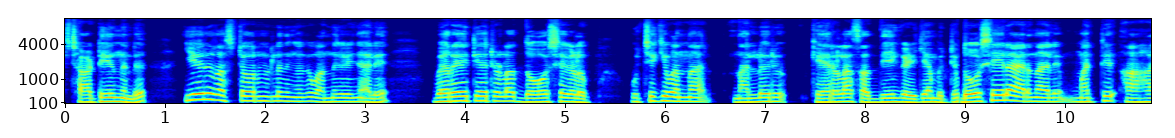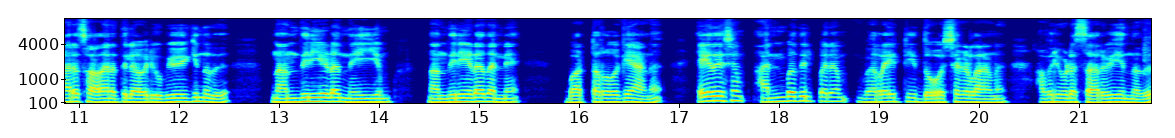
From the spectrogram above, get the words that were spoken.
സ്റ്റാർട്ട് ചെയ്യുന്നുണ്ട്. ഈ ഒരു റെസ്റ്റോറന്റിൽ നിങ്ങൾക്ക് വന്നു കഴിഞ്ഞാൽ വെറൈറ്റി ആയിട്ടുള്ള ദോശകളും ഉച്ചയ്ക്ക് വന്നാൽ നല്ലൊരു കേരള സദ്യയും കഴിക്കാൻ പറ്റും. ദോശയിലായിരുന്നാലും മറ്റ് ആഹാര സാധനത്തിൽ അവർ ഉപയോഗിക്കുന്നത് നന്ദിനിയുടെ നെയ്യും നന്ദിനിയുടെ തന്നെ ബട്ടറോകയാണ് ഏകദേശം അൻപതിൽ പരം വെറൈറ്റി ദോശകളാണ് അവരിവിടെ സെർവ് ചെയ്യുന്നത്.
